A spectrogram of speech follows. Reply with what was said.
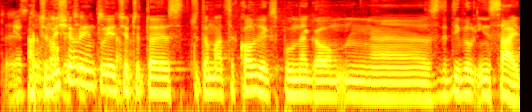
To jest A czy wy się orientujecie, ciekawe. czy to, jest, czy to ma cokolwiek wspólnego mm, e, z The Devil Inside?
